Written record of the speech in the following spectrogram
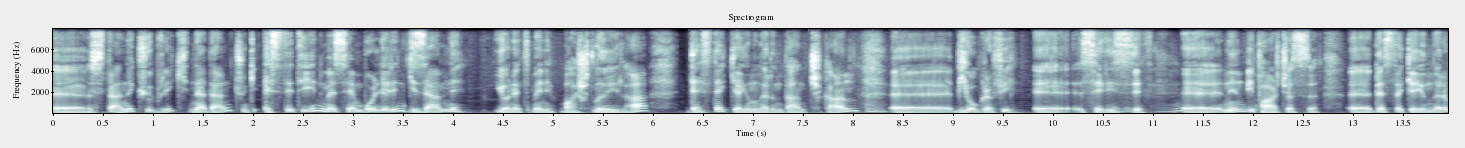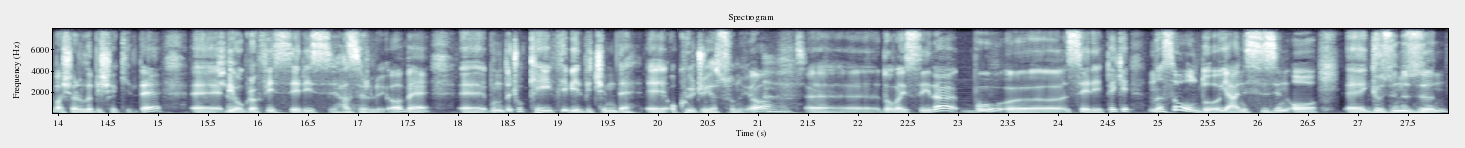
e, Stanley Kubrick. Neden? Çünkü estetiğin ve sembollerin gizemli yönetmeni başlığıyla destek yayınlarından çıkan e, biyografi e, serisi Serisi. Nin bir parçası. E, destek yayınları başarılı bir şekilde e, biyografi serisi hazırlıyor ve e, bunu da çok keyifli bir biçimde e, okuyucuya sunuyor. Evet. E, dolayısıyla bu e, seri. Peki nasıl oldu? Yani sizin o e, gözünüzün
